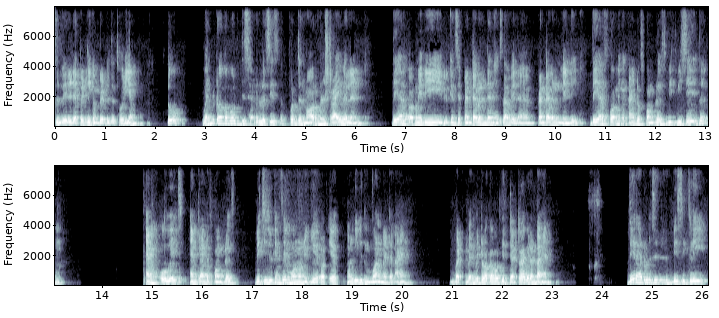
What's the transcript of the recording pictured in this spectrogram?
very rapidly compared to the thorium. So when we talk about this hydrolysis for the normal trivalent, they are or maybe you can say pentavalent and hexavalent, uh, pentavalent mainly, they are forming a kind of complex which we say the MOH and kind of complex, which is you can say mononuclear or only with one metal ion. But when we talk about the tetravalent ion, their hydrolysis is basically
